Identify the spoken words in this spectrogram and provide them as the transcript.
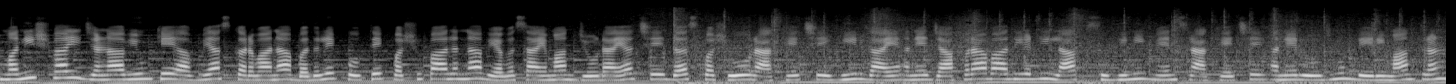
મનીષભાઈ જણાવ્યું કે અભ્યાસ કરવાના બદલે પોતે પશુપાલનના વ્યવસાયમાં જોડાયા છે. દસ પશુઓ રાખે છે. ગીર ગાય અને જાફરાબાદી અઢી લાખ સુધીની ભેંસ રાખે છે અને રોજનું ડેરીમાં ત્રણ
